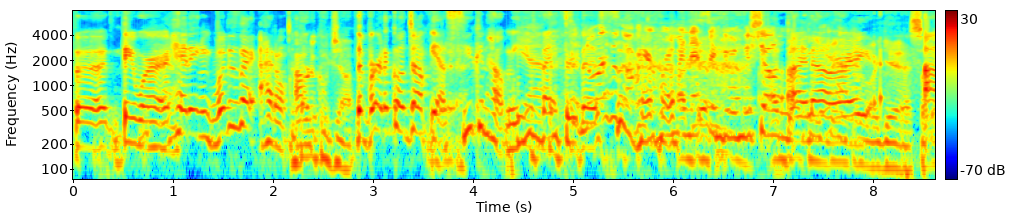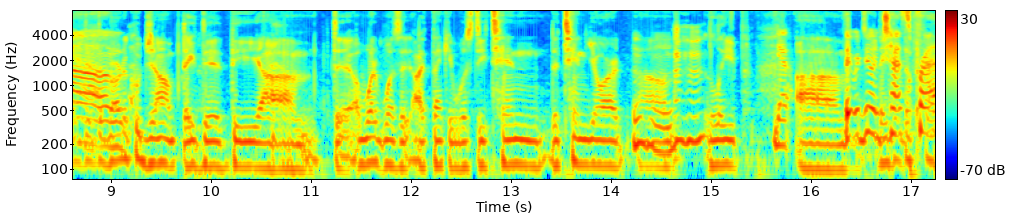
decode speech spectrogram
the They were hitting, what is that? I don't The vertical jump. The vertical jump, yes. Yeah. You can help me. You've been through Sinorice is this. over here reminiscing during the show. I know, right? Um, Yeah, so they did the vertical jump. They did the um, the what was it? I think it was the ten the ten yard um, leap. Yep. Um, Mm-hmm. They were doing did chest the press.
